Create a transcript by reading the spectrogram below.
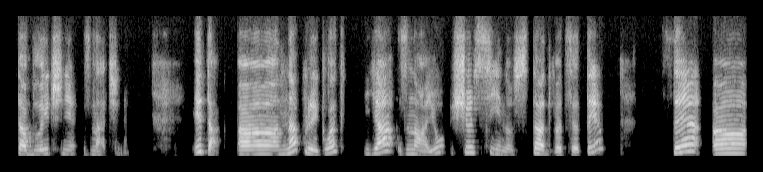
табличні значення? І так, наприклад, я знаю, що синус 120 це е,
